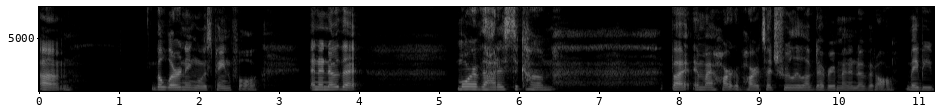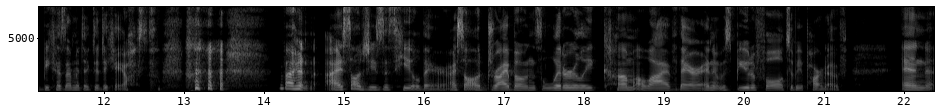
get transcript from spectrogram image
Um, the learning was painful, and I know that more of that is to come. But in my heart of hearts, I truly loved every minute of it all. Maybe because I'm addicted to chaos. but I saw Jesus heal there. I saw dry bones literally come alive there, and it was beautiful to be a part of. And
